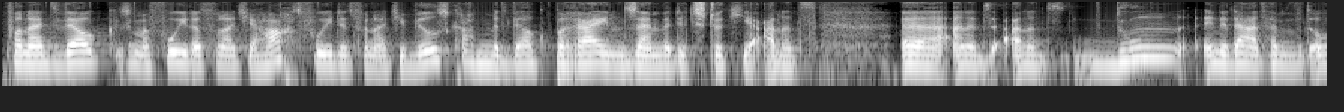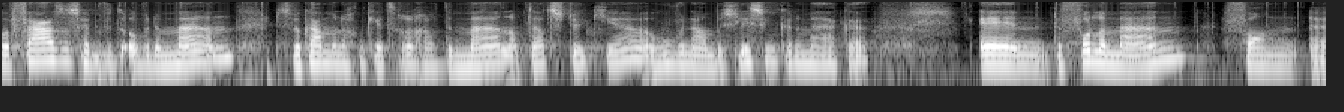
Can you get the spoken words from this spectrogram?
vanuit welk, zeg maar, voel je dat vanuit je hart? Voel je dit vanuit je wilskracht? Met welk brein zijn we dit stukje aan het, uh, aan, het, aan het doen? Inderdaad, hebben we het over fases, hebben we het over de maan. Dus we kwamen nog een keer terug op de maan, op dat stukje. Hoe we nou een beslissing kunnen maken. En de volle maan van uh,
